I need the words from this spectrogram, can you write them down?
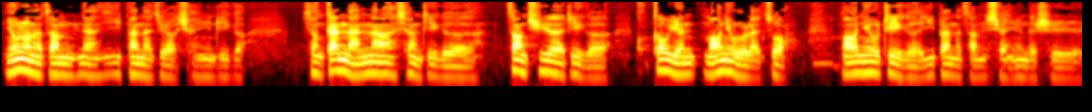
牛肉呢，咱们呢一般呢就要选用这个，像甘南呐，像这个藏区的这个高原牦牛肉来做。牦牛这个一般呢，咱们选用的是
